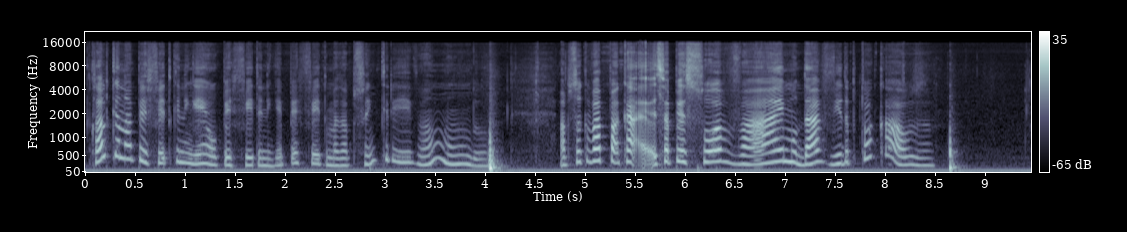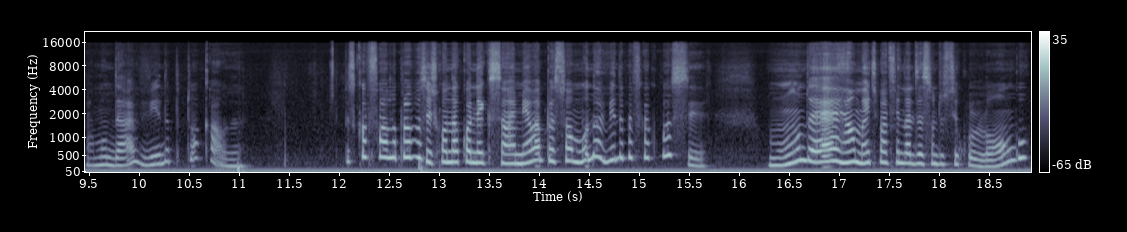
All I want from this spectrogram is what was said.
Claro que não é perfeito, que ninguém é ou perfeito, ninguém é perfeito, mas é uma pessoa incrível, é um mundo. Uma pessoa que vai. Essa pessoa vai mudar a vida por tua causa. Vai mudar a vida por tua causa. Por isso que eu falo pra vocês, quando a conexão é mesmo, a pessoa muda a vida para ficar com você. O mundo é realmente uma finalização de um ciclo longo.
